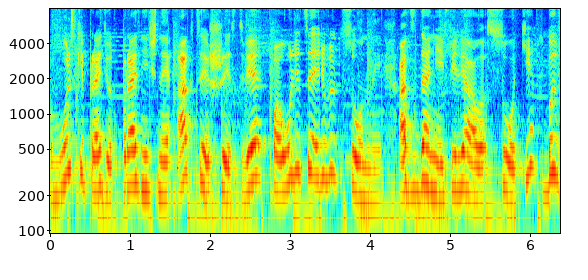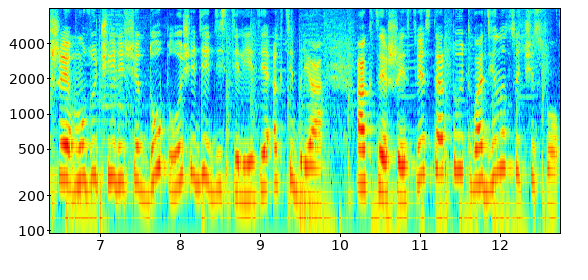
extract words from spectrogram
в Вольске пройдет праздничная акция шествия по улице Революционной от здания филиала СОКИ, бывшее музучилище, до площади Десятилетия Октября. Акция шествия стартует в 11 часов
